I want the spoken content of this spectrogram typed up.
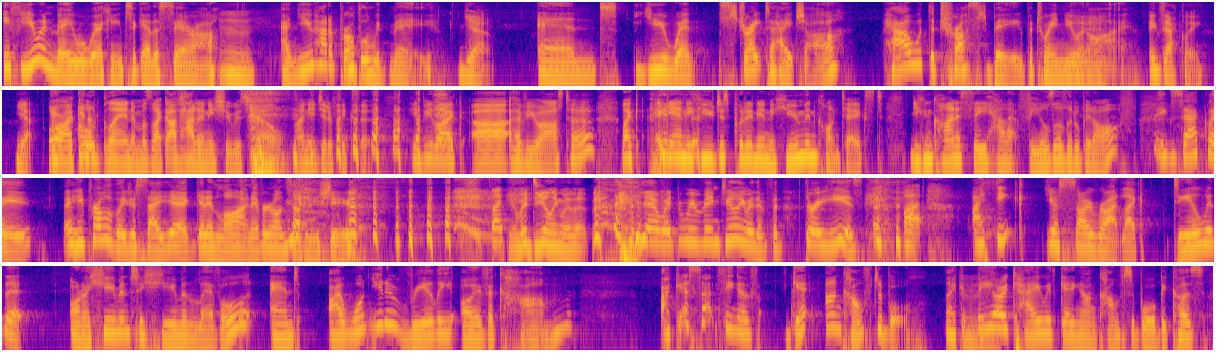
If you and me were working together, Sarah, mm. and you had a problem with me Yeah. And you went straight to HR, how would the trust be between you and I? Exactly. Yeah. Or I called Glen and was like, I've had an issue with Shell. I need you to fix it. He'd be like, uh, have you asked her? Like, again, if you just put it in a human context, you can kind of see how that feels a little bit off. Exactly. He'd probably just say, "Yeah, get in line. Everyone's had an issue." but Yeah, we're dealing with it. yeah, we we've been dealing with it for three years. But I think you're so right. Like, deal with it on a human to human level. And I want you to really overcome, I guess, that thing of get uncomfortable. Like, mm. be okay with getting uncomfortable because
